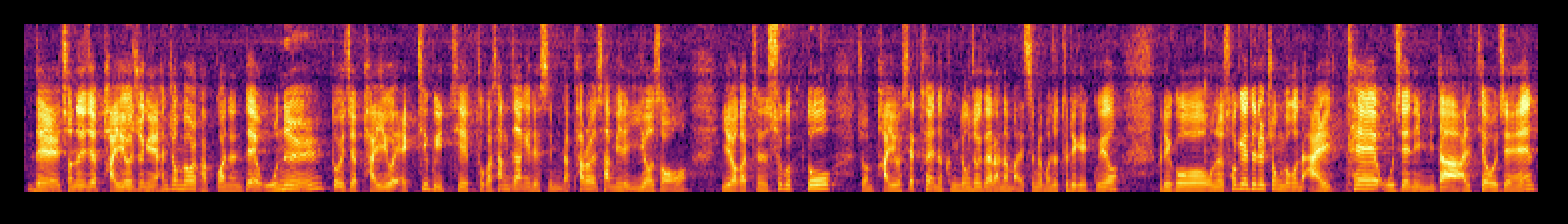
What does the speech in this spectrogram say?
네, 저는 이제 바이오 중에 한 종목을 갖고 왔는데 오늘 또 이제 바이오 active ETF가 상장이 됐습니다. 8월 3일에 이어서 이와 같은 수급도 좀 바이오 섹터에는 긍정적이다라는 말씀을 먼저 드리겠고요. 그리고 오늘 소개해드릴 종목은 알테오젠입니다. 알테오젠.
